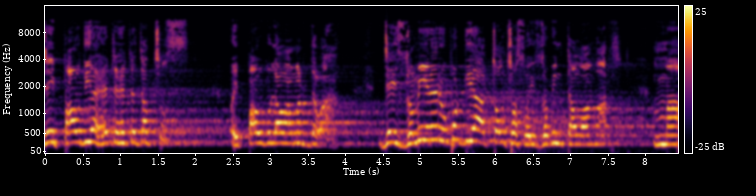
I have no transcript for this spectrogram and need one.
যেই পাও দিয়া হেঁটে হেঁটে যাচ্ছস, ওই পাওগুলাও আমার দেওয়া। যেই জমিনের উপর দিয়া চলছস, ওই জমিনটাও আমার। মা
